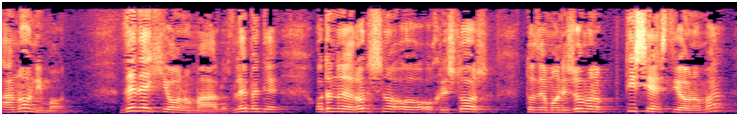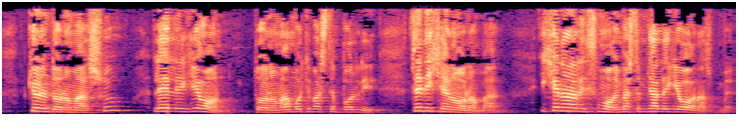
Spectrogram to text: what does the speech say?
ανώνυμο δεν έχει όνομα άλλος. Βλέπετε όταν ερώτησε ο, ο Χριστός το δαιμονιζόμενο τι σε όνομα ποιο είναι το όνομά σου λέει λεγεών το όνομά μου ότι είμαστε πολλοί. Δεν είχε ένα όνομα είχε ένα αριθμό. Είμαστε μια λεγεών ας πούμε.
